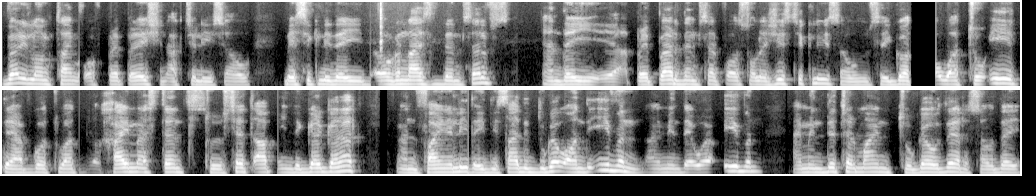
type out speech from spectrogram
very long time of preparation actually. So basically, they organized themselves and they uh, prepared themselves also logistically. So they got what to eat. They have got what Khaymas tents to set up in the Guerguerat. And finally, they decided to go on the even. I mean, they were even, I mean, determined to go there. So they,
